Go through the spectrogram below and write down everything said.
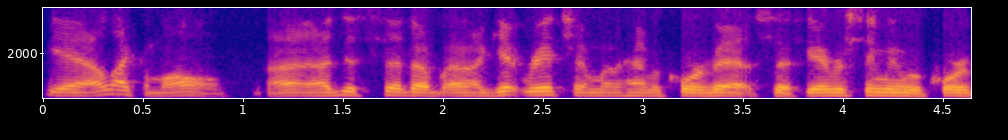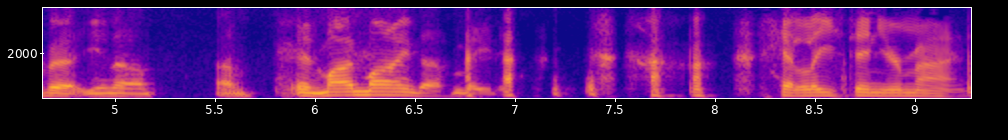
Yeah, I like them all. I, I just said, uh, when I get rich, I'm going to have a Corvette. So if you ever see me with a Corvette, you know, I'm, in my mind, I've made it. At least in your mind.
